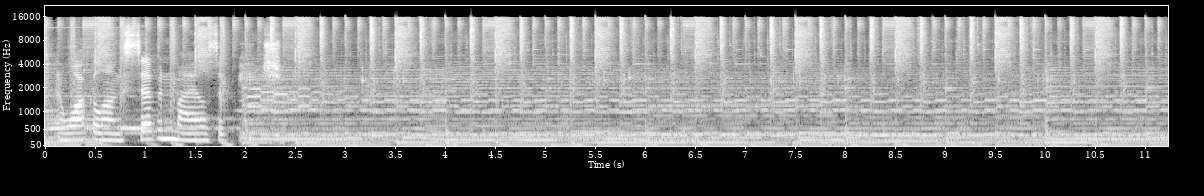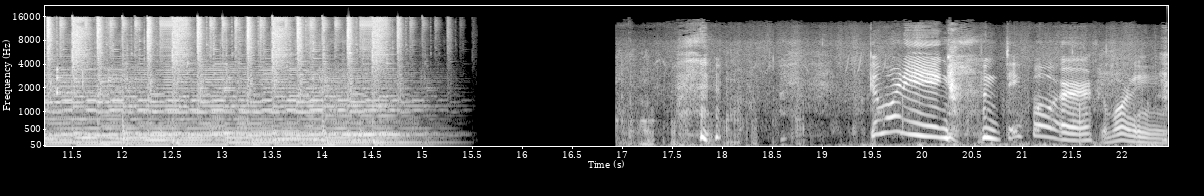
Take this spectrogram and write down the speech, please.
and walk along seven miles of beach. Morning, day four. Good morning.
